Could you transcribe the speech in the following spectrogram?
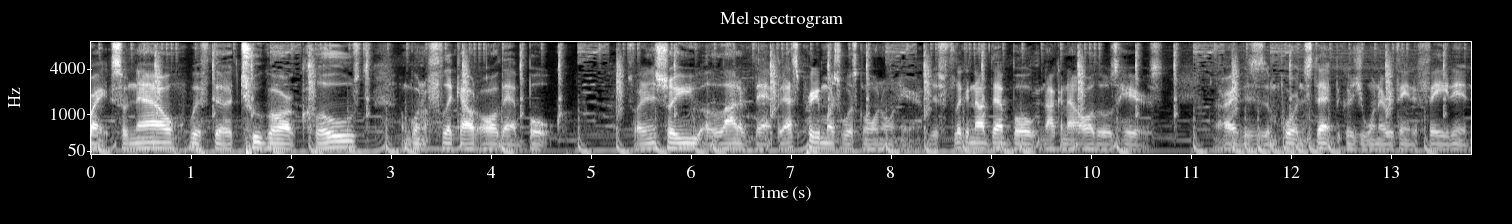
Right, so now with the two guard closed, I'm going to flick out all that bulk. So I didn't show you a lot of that, but that's pretty much what's going on here. I'm just flicking out that bulk, knocking out all those hairs. All right, this is an important step because you want everything to fade in.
